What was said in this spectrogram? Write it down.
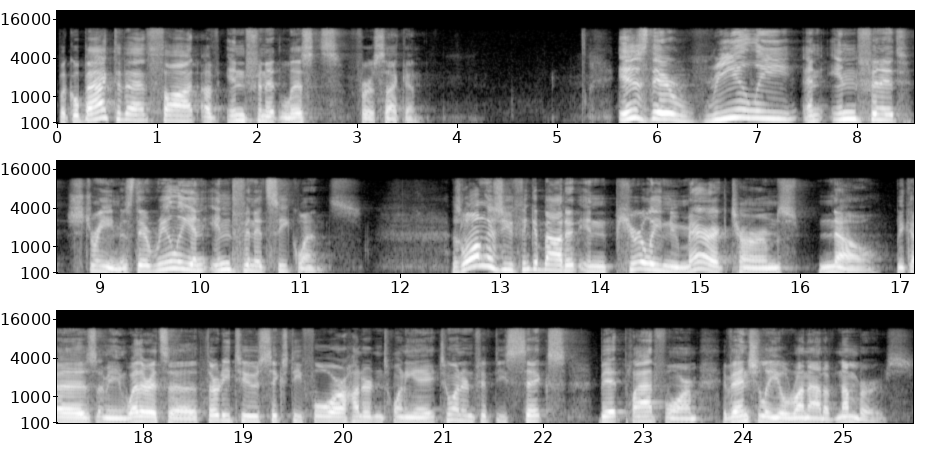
But go back to that thought of infinite lists for a second. Is there really an infinite stream? Is there really an infinite sequence? As long as you think about it in purely numeric terms, no. Because, I mean, whether it's a 32, 64, 128, 256 bit platform, eventually you'll run out of numbers.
